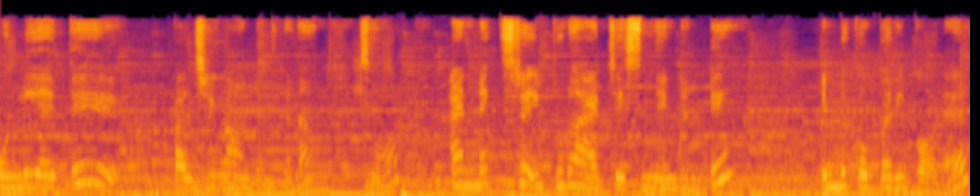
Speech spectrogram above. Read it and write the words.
ఓన్లీ అయితే పల్చగా ఉంటుంది కదా. సో అండ్ నెక్స్ట్ ఇప్పుడు యాడ్ చేసింది ఏంటంటే ఎండు కొబ్బరి పౌడర్.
